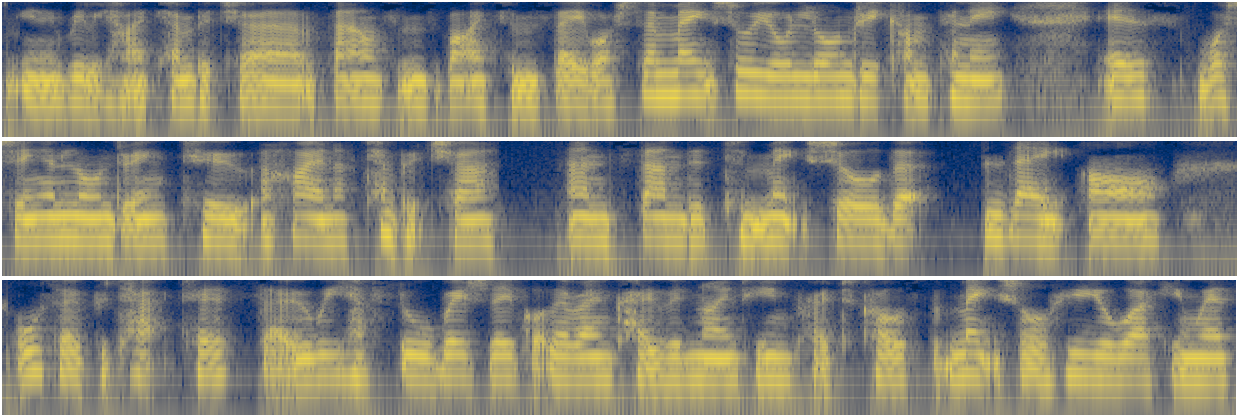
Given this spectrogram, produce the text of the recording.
you know, really high temperature, thousands of items they wash. So make sure your laundry company is washing and laundering to a high enough temperature and standard to make sure that they are also protected. So we have Stallbridge, they've got their own COVID 19 protocols, but make sure who you're working with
